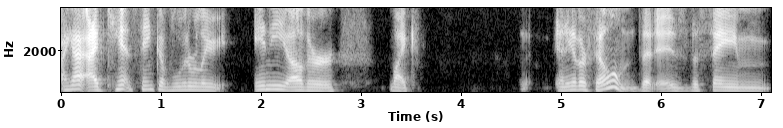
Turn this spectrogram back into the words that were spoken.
I I can't think of literally any other like any other film that is the same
